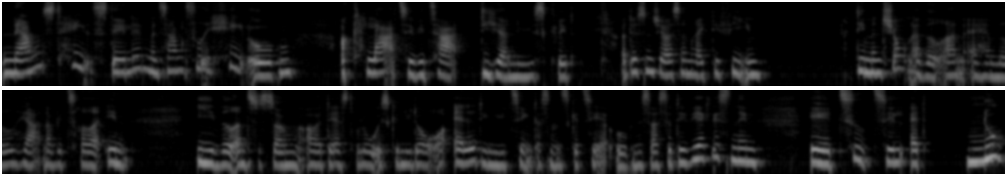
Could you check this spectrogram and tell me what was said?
nærmest helt stille, men samtidig helt åben og klar til, at vi tager de her nye skridt. Og det synes jeg også er en rigtig fin dimension af vederen at have med her, når vi træder ind i vederens sæson og det astrologiske nytår og alle de nye ting, der sådan skal til at åbne sig. Så det er virkelig sådan en øh, tid til, at nu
